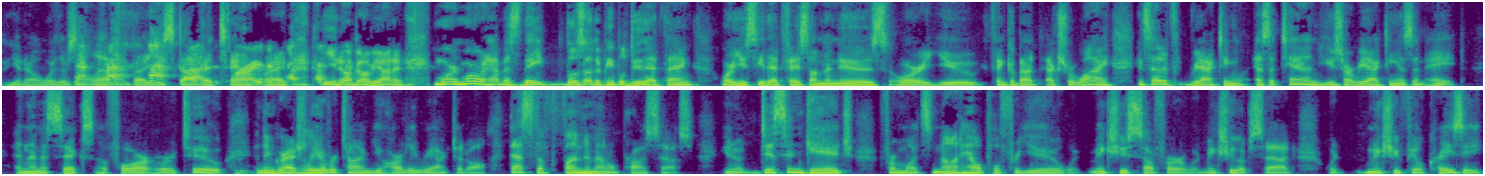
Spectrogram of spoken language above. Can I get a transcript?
you know, where there's an 11, but you stop at 10, right. right? you don't go beyond it. More and more, what happens? They those other people do that thing, or you see that face on the news, or you think about X or Y. Instead of reacting as a 10, you start reacting as an eight and then a six, a four, or a two. And then gradually over time, you hardly react at all. That's the fundamental process. You know, disengage from what's not helpful for you, what makes you suffer, what makes you upset, what makes you feel crazy.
